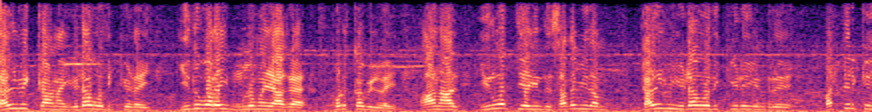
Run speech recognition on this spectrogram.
கல்விக்கான இடஒதுக்கீடை இதுவரை முழுமையாக கொடுக்கவில்லை. ஆனால் இருபத்தி ஐந்து சதவீதம் கல்வி இடஒதுக்கீடு என்று பத்திரிகை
